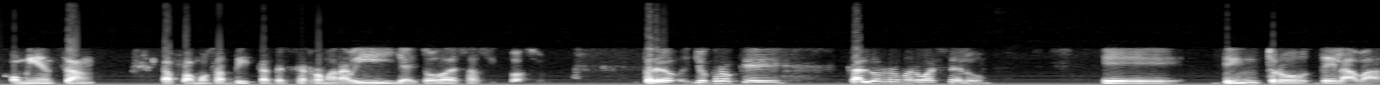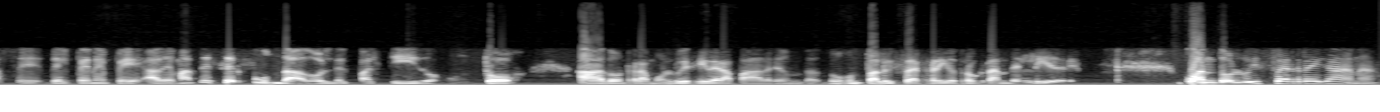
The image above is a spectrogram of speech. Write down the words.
comienzan las famosas vistas del Cerro Maravilla y toda esa situación. Pero yo creo que Carlos Romero Barceló, eh, dentro de la base del PNP, además de ser fundador del partido junto a don Ramón Luis Rivera Padre, junto a Luis Ferre y otros grandes líderes, cuando Luis Ferre gana,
